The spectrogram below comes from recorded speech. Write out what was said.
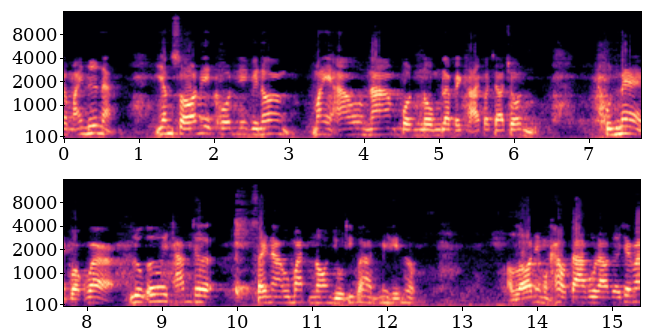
สมัยนู้นน่ะ ยังสอนให้คนนี่พี่น้อง ไม่เอาน้ำปนนมแล้วไปขายประชาชน คุณแม่บอกว่า ลูกเอ้ยทำเถอะไซนาอุมัดนอนอยู่ที่บ้านไม่เห็นหรอกอัลลอฮ์นี่ยมันเข้าตาพวกเราเลยใช่ไหม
